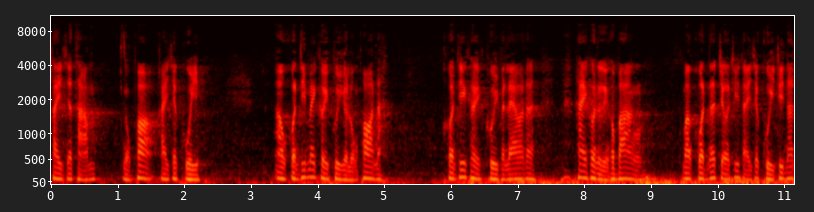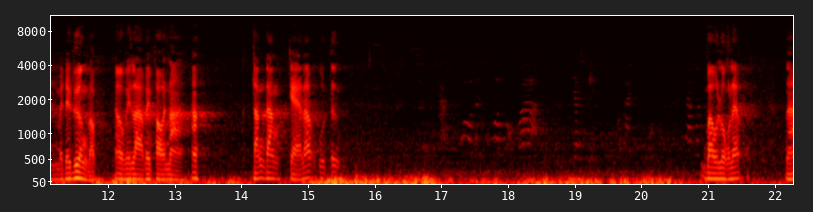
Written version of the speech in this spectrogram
ใครจะถามหลวงพ่อใครจะคุย เอาคนที่ไม่เคยคุยกับหลวงพ่อนะคนที่เคยคุยมาแล้วนะให้คนอื่นเขาบ้าง บางคนถ้าเจอที่ไหนจะคุยที่นั่นไม่ได้เรื่องหรอก เอาเวลาไปภาวนาอะดังๆ แก่แล้วหูตึงเบาลงแล้วนะ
